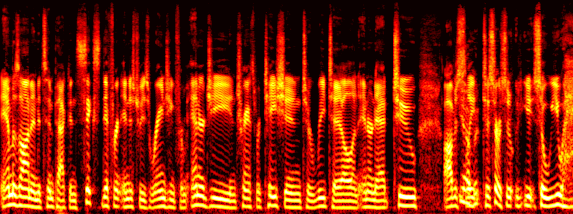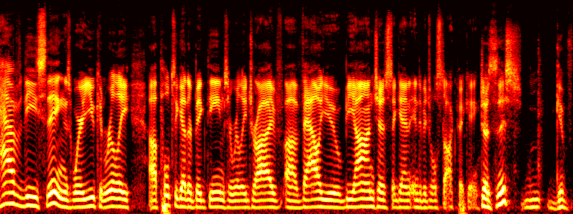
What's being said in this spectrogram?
Amazon and its impact in six different industries, ranging from energy and transportation to retail and internet to obviously Yeah, but- to search. So you, so you have these things where you can really uh, pull together big themes and really drive uh, value beyond just, again, individual stock picking. Does this give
